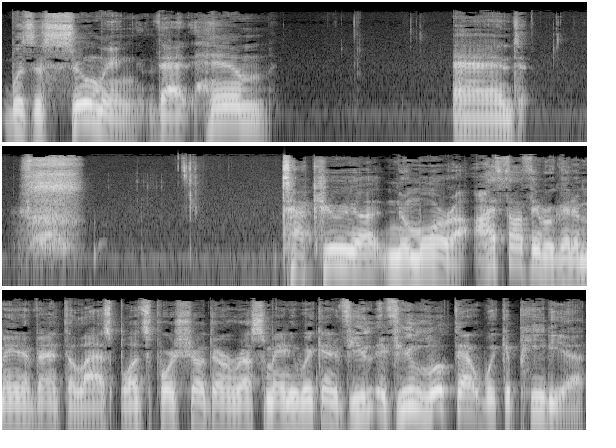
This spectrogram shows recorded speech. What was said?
was assuming that him and Takuya Nomura. I thought they were going to main event the last Bloodsport show during WrestleMania weekend. If you if you looked at Wikipedia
